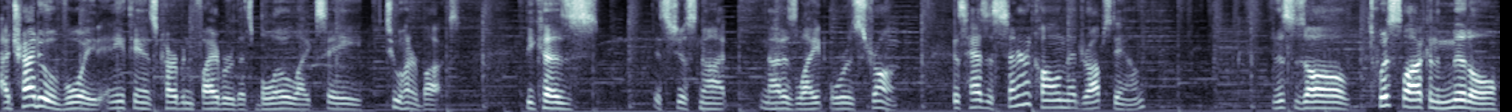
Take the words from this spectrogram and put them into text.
I try to avoid anything that's carbon fiber that's below like say 200 bucks because it's just not, not as light or as strong. This has a center column that drops down and this is all twist lock in the middle.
